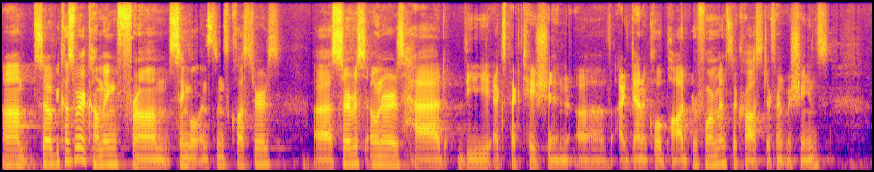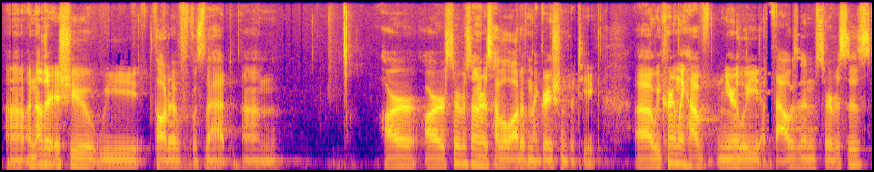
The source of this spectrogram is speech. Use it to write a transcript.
Um, so because we're coming from single instance clusters, uh, service owners had the expectation of identical pod performance across different machines. Uh, another issue we thought of was that um, our, our service owners have a lot of migration fatigue. Uh, we currently have nearly a thousand services,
